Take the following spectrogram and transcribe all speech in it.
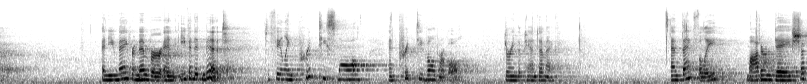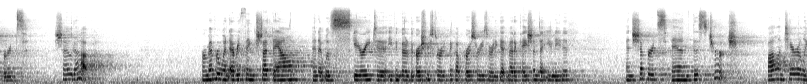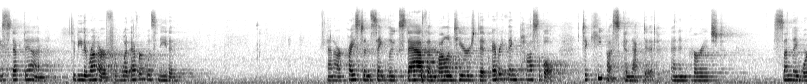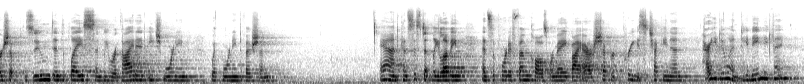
and you may remember and even admit to feeling pretty small and pretty vulnerable during the pandemic. And thankfully, modern day shepherds showed up. Remember when everything shut down and it was scary to even go to the grocery store to pick up groceries or to get medication that you needed? And shepherds in this church voluntarily stepped in to be the runner for whatever was needed. And our Christ and St. Luke staff and volunteers did everything possible to keep us connected and encouraged. Sunday worship zoomed into place, and we were guided each morning with morning devotion. And consistently loving and supportive phone calls were made by our shepherd priest checking in How are you doing? Do you need anything?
